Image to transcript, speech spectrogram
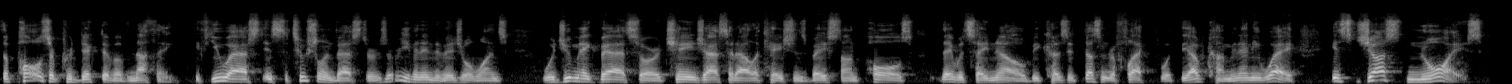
the polls are predictive of nothing. If you asked institutional investors or even individual ones, would you make bets or change asset allocations based on polls? They would say no because it doesn't reflect what the outcome in any way. It's just noise.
